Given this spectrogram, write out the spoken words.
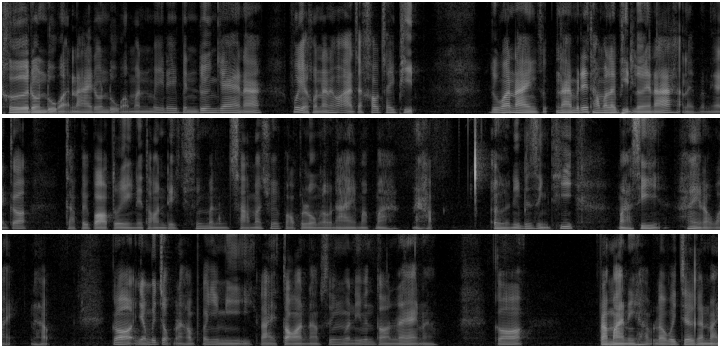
เธอโดนดุอะนายโดนดุอะมันไม่ได้เป็นเรื่องแย่นะ ผู้ใหญ่คนนั้นเขาอาจจะเข้าใจผิด หรือว่านายนายไม่ได้ทำอะไรผิดเลยนะ อะไรแบบนี้ก็กลับไปปลอบตัวเองในตอนเด็ก ซึ่งมันสามารถช่วยปลอบประโลมเราได้มาก ๆนะครับ เออนี่เป็นสิ่งที่มาซี่ให้เราไว้นะครับ ก็ยังไม่จบนะครับ ก็ยังมีอีกหลายตอนนะครับ ซึ่งวันนี้เป็นตอนแรกนะ ก็ ประมาณนี้ครับ เราไว้เจอกันใหม่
